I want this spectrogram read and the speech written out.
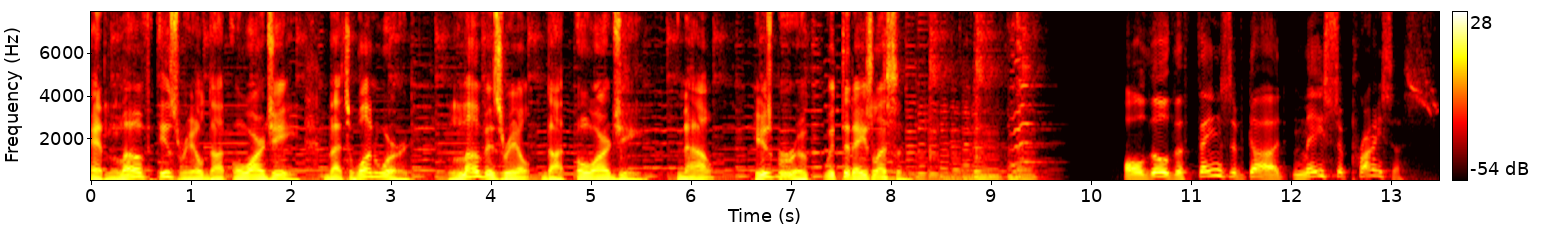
at loveisrael.org. That's one word, loveisrael.org. Now, here's Baruch with today's lesson. Although the things of God may surprise us,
